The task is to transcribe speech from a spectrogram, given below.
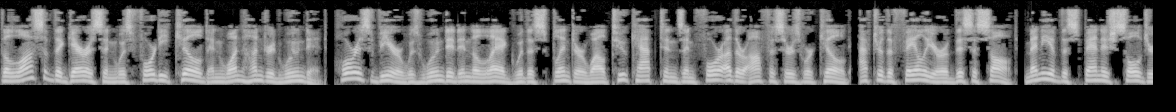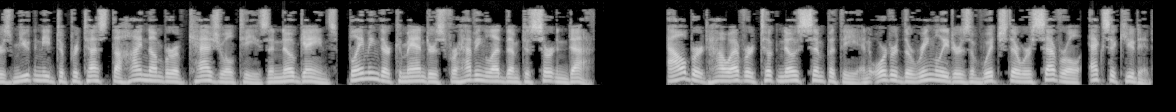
The loss of the garrison was 40 killed and 100 wounded. Horace Vere was wounded in the leg with a splinter while two captains and four other officers were killed. After the failure of this assault, many of the Spanish soldiers mutinied to protest the high number of casualties and no gains, blaming their commanders for having led them to certain death. Albert however took no sympathy and ordered the ringleaders of which there were several, executed.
